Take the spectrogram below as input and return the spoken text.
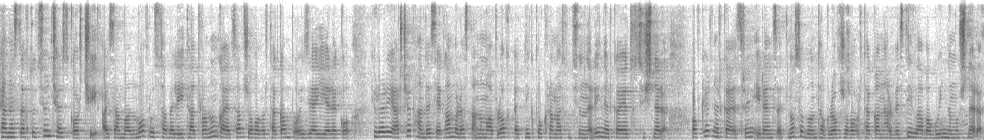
Հյանաստեղծություն չես կորչի։ Այս անվանումով Ռուսթավելիի թատրոնում կայացավ ժողովրդական պոեզիայի երեկո։ Հյուրերի արչև հանդես եկան Վրաստանում ապրող էթնիկ փոքրամասնությունների ներկայացուցիչները, ովքեր ներկայացրին իրենց էթնոսը բնութագրող ժողովրդական արվեստի լավագույն նմուշները։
